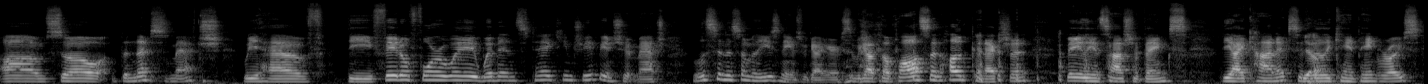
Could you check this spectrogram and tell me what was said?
Um, so the next match we have the Fatal Four Way Women's Tag Team Championship match. Listen to some of these names we got here. So we got the Boss and Hug Connection, Bayley and Sasha Banks, the Iconics and Yep. Billie Kane Peyton Royce.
